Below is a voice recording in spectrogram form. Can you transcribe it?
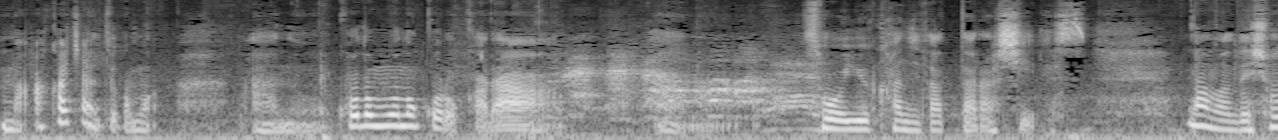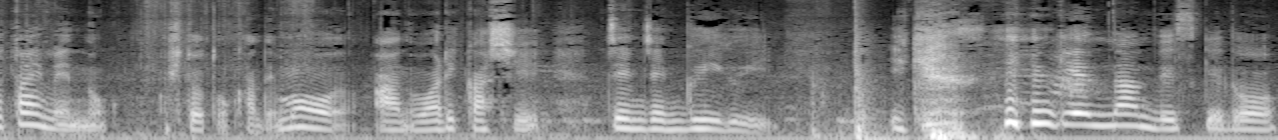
まあ、赤ちゃんというか、まあ、あの、子供の頃から、あの、そういう感じだったらしいです。なので、初対面の人とかでも、あの、割かし、全然グイグイいける人間なんですけど、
